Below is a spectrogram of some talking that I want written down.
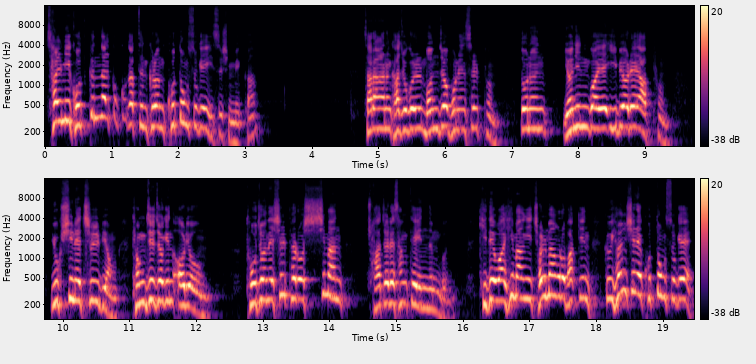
삶이 곧 끝날 것과 같은 그런 고통 속에 있으십니까? 사랑하는 가족을 먼저 보낸 슬픔 또는 연인과의 이별의 아픔, 육신의 질병, 경제적인 어려움, 도전의 실패로 심한 좌절의 상태에 있는 분, 기대와 희망이 절망으로 바뀐 그 현실의 고통 속에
